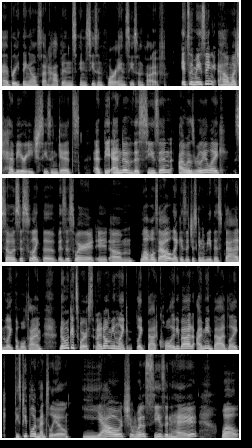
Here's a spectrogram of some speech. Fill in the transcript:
everything else that happens in season four and season five. It's amazing how much heavier each season gets. At the end of this season, I was really like, so is this like the is this where it, it um levels out? Like is it just gonna be this bad like the whole time? No, it gets worse. And I don't mean like like bad quality bad. I mean bad like these people are mentally ill. Youch, what a season, hey? Well,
